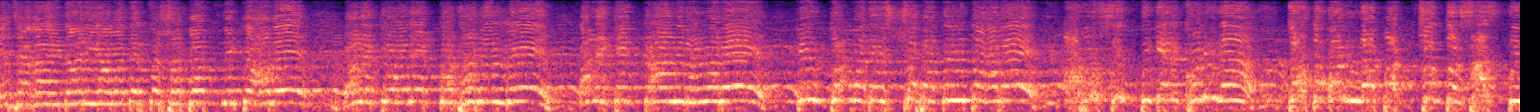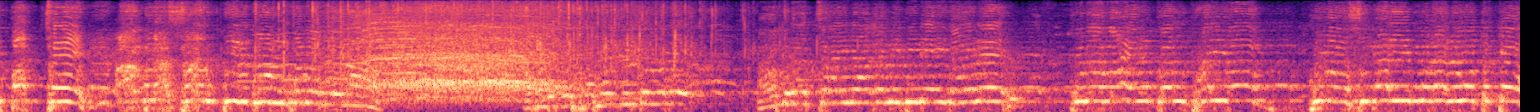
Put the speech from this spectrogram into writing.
এই জায়গায় দাঁড়িয়ে আমাদেরকে শপথ নিতে হবে। অনেকে আমরা চাই না আগামী দিনে এই ধরনের কোন মায়ের কল হোক কোন শিকারী মোড়ার মতো কেউ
